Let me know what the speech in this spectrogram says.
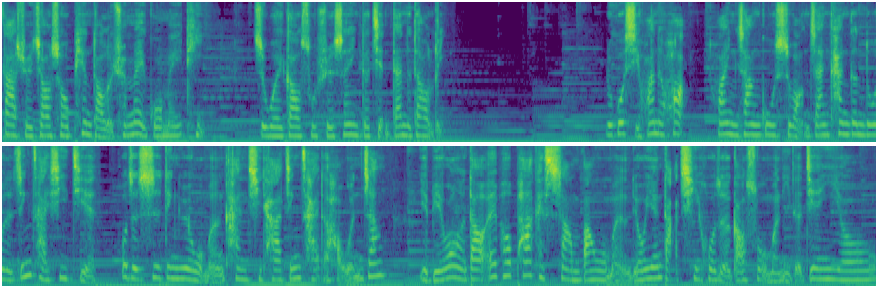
大学教授骗倒了全美国媒体，只为告诉学生一个简单的道理。如果喜欢的话，欢迎上故事网站看更多的精彩细节，或者是订阅我们看其他精彩的好文章。也别忘了到 Apple Podcast 上帮我们留言打气，或者告诉我们你的建议哦。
